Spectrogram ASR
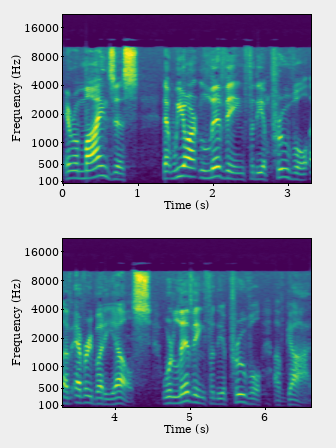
It reminds us that we aren't living for the approval of everybody else, we're living for the approval of God.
